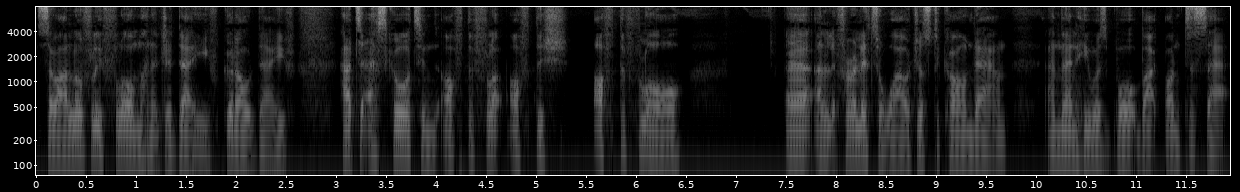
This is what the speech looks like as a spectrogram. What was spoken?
So our lovely floor manager Dave, good old Dave, had to escort him off the flo- off the sh- off the floor uh, for a little while just to calm down, and then he was brought back onto set.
